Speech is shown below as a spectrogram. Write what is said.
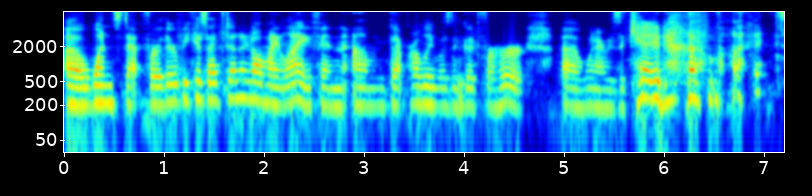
uh, one step further because I've done it all my life and um, that probably wasn't good for her uh, when I was a kid. but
